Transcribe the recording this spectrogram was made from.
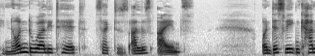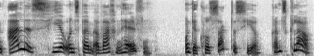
Die Non-Dualität sagt, es ist alles eins. Und deswegen kann alles hier uns beim Erwachen helfen. Und der Kurs sagt es hier, ganz klar.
